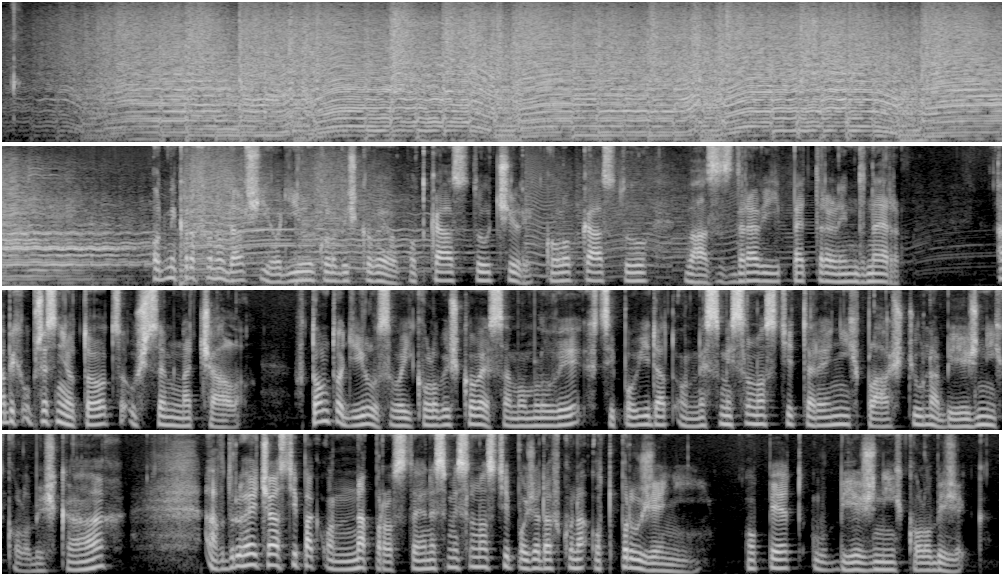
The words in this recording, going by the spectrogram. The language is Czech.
Od mikrofonu dalšího dílu koloběžkového podcastu, čili Kolobcastu, vás zdraví Petr Lindner. Abych upřesnil to, co už jsem načal. V tomto dílu svojí koloběžkové samomluvy chci povídat o nesmyslnosti terénních plášťů na běžných koloběžkách a v druhé části pak o naprosté nesmyslnosti požadavku na odpružení, opět u běžných koloběžek.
